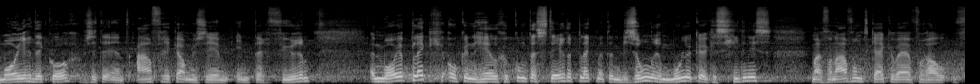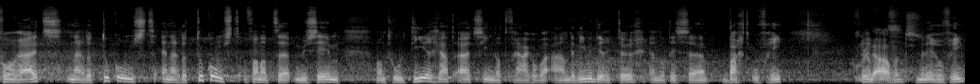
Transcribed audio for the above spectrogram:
mooier decor. We zitten in het Afrika Museum in Tervuren. Een mooie plek, ook een heel gecontesteerde plek met een bijzonder moeilijke geschiedenis. Maar vanavond kijken wij vooral vooruit naar de toekomst en naar de toekomst van het museum. Want hoe die er gaat uitzien, dat vragen we aan de nieuwe directeur en dat is Bart Ouvry. Goedenavond. Meneer Ouvry.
